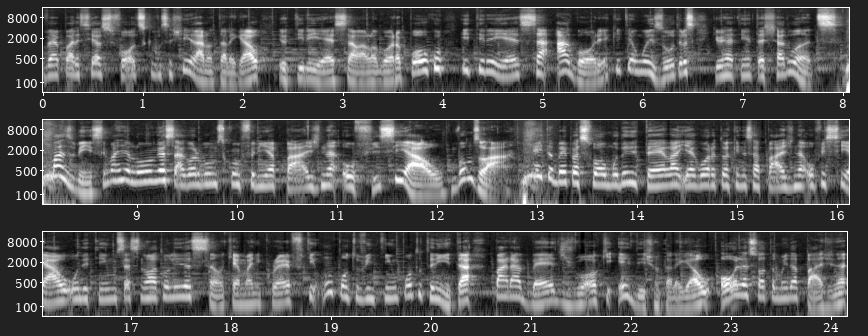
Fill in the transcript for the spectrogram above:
vai aparecer as fotos que vocês tiraram, tá legal? Eu tirei essa agora há pouco e tirei essa agora. E aqui tem algumas outras que eu já tinha testado antes. Mas bem, sem mais delongas, agora vamos conferir a página oficial. Vamos lá. E também, pessoal, mudei de tela e agora estou aqui nessa página oficial onde temos essa nova atualização que é Minecraft 1.21.30 para Bedrock Edition, tá legal? Olha só o tamanho da página,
